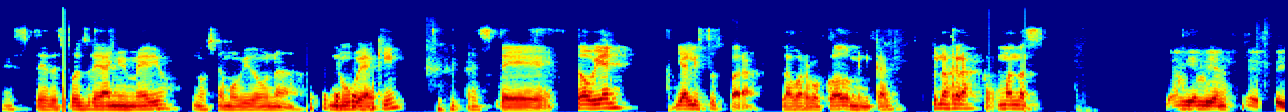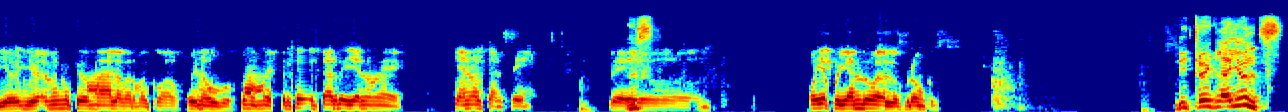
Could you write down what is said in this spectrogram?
Este, después de año y medio, no se ha movido una nube aquí. Este, todo bien, ya listos para la barbacoa dominical. ¿Tú, Najera, cómo andas? Bien, bien. Este, yo, yo, a mí me quedó mal la barbacoa. Hoy no hubo. Como me desperté tarde, ya no me, ya no alcancé. Pero hoy apoyando a los Broncos. Detroit Lions.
